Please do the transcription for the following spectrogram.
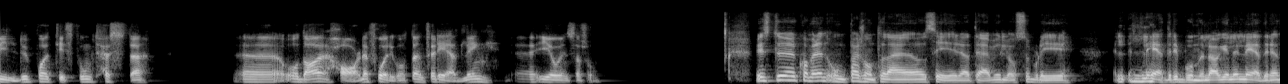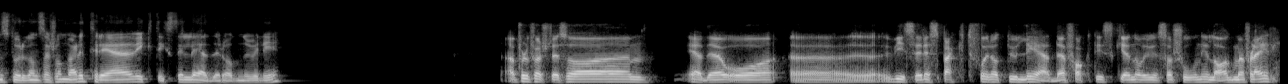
vil du på et tidspunkt høste. Og da har det foregått en foredling Eh, i organisasjonen. Hvis du kommer en ung person til deg og sier at jeg vil også bli leder i Bondelaget eller leder i en stor organisasjon, hva er de tre viktigste lederrådene du vil gi? For det første så eh, er det å uh, vise respekt for at du leder faktisk en organisasjon i lag med flere.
